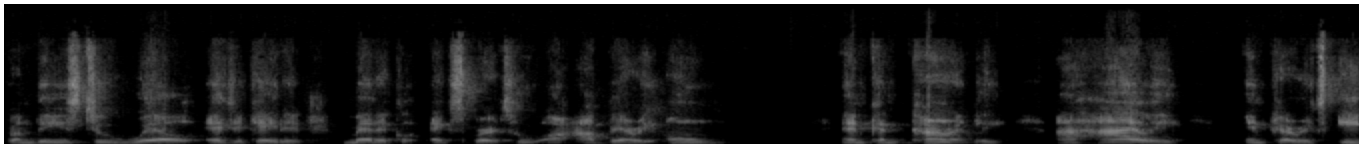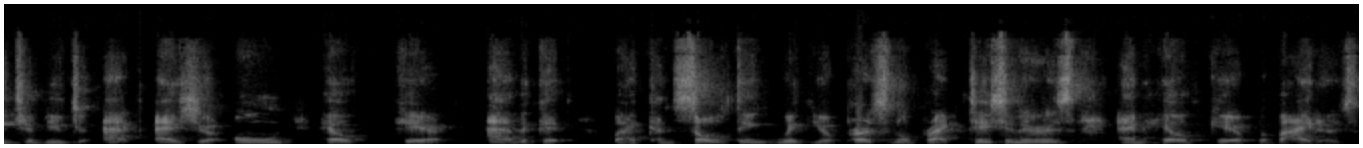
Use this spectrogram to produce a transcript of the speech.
from these two well-educated medical experts who are our very own and concurrently, I highly encourage each of you to act as your own healthcare advocate by consulting with your personal practitioners and healthcare providers.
